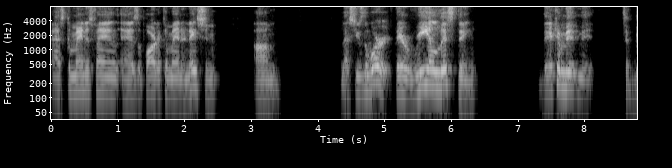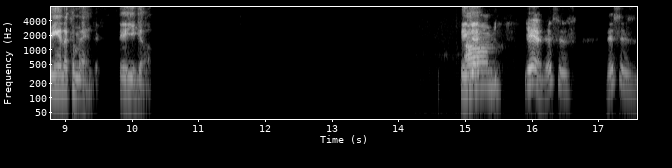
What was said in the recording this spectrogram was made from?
as Commanders fans, as a part of Commander Nation. Um, let's use the word. They're re-enlisting their commitment to being a commander. There you go. Um, yeah, this is this is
